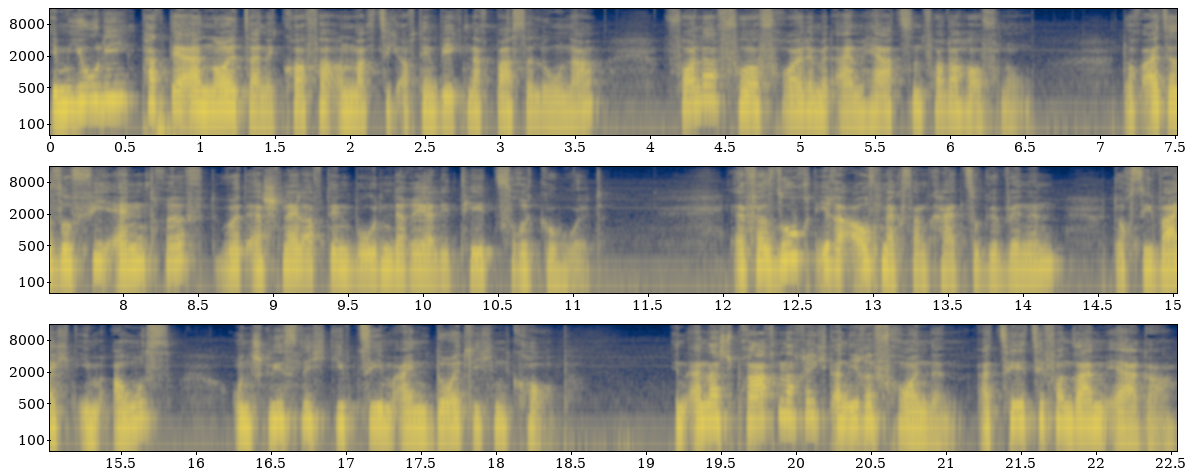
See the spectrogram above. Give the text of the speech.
Im Juli packt er erneut seine Koffer und macht sich auf den Weg nach Barcelona, voller Vorfreude mit einem Herzen voller Hoffnung. Doch als er Sophie N. trifft, wird er schnell auf den Boden der Realität zurückgeholt. Er versucht, ihre Aufmerksamkeit zu gewinnen, doch sie weicht ihm aus und schließlich gibt sie ihm einen deutlichen Korb. In einer Sprachnachricht an ihre Freundin erzählt sie von seinem Ärger.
